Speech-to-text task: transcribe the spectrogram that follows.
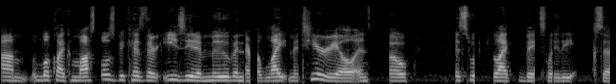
um, look like muscles because they're easy to move and they're a light material. And so this would be like basically the exo,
